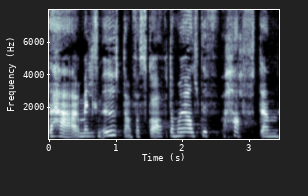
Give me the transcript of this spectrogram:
det här med liksom utanförskap. De har ju alltid haft en,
